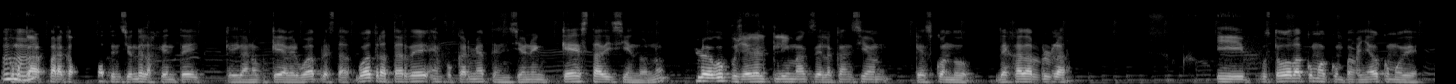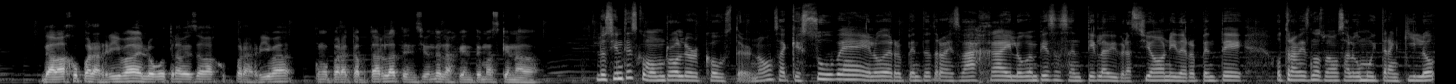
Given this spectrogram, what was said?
como para captar la atención de la gente, que digan, ok, a ver, voy a prestar, voy a tratar de enfocar mi atención en qué está diciendo, ¿no? Luego pues llega el clímax de la canción, que es cuando deja de hablar. Y pues todo va como acompañado como de, de abajo para arriba y luego otra vez de abajo para arriba, como para captar la atención de la gente más que nada lo sientes como un roller coaster, ¿no? O sea, que sube y luego de repente otra vez baja y luego empiezas a sentir la vibración y de repente otra vez nos vamos a algo muy tranquilo.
